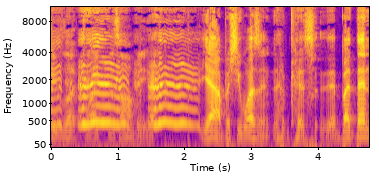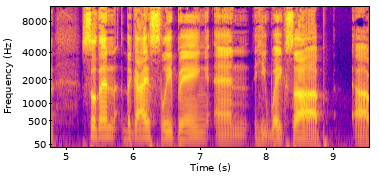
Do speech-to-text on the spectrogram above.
She looked like the zombie. Yeah, but she wasn't because. But then, so then the guy's sleeping and he wakes up. Uh,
